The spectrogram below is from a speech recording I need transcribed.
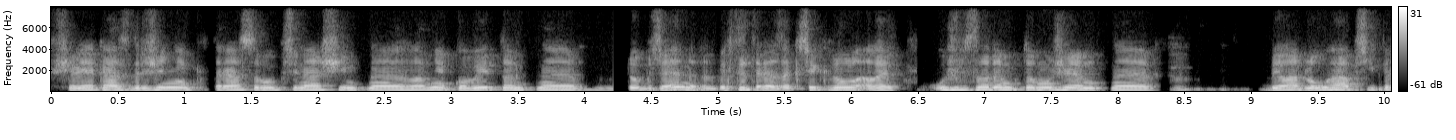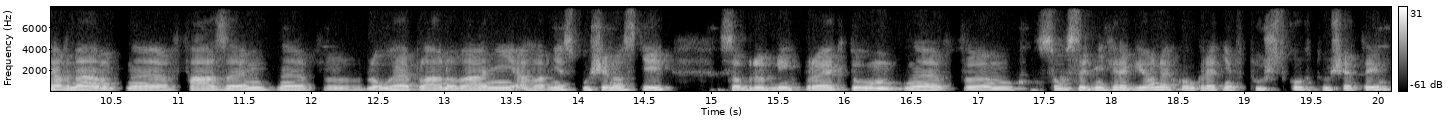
všelijaká zdržení, která sebou přináší hlavně covid, dobře, ne, bych to teda zakřiknul, ale už vzhledem k tomu, že byla dlouhá přípravná fáze, dlouhé plánování a hlavně zkušenosti z obdobných projektů v sousedních regionech, konkrétně v Tušsku, v Tušety,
